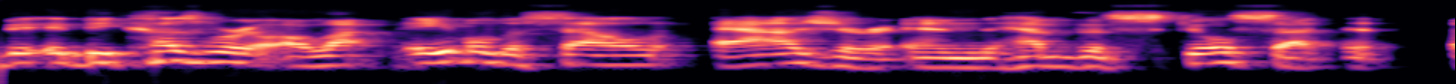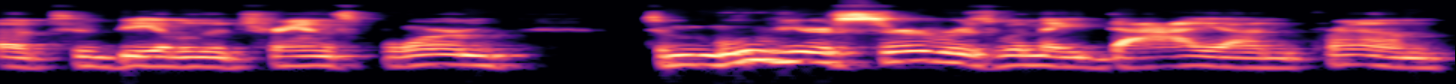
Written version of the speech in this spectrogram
because we're a lot able to sell Azure and have the skill set uh, to be able to transform to move your servers when they die on prem,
